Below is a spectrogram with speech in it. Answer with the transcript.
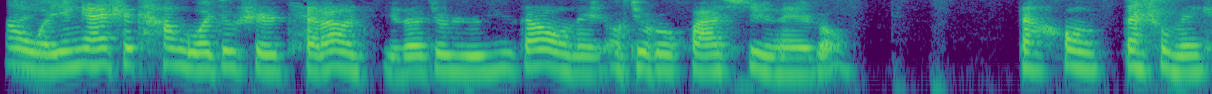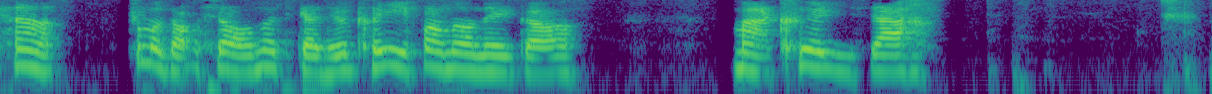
那我应该是看过，就是前两集的，就是预告那种，就是花絮那种。然后，但是我没看，这么搞笑，那感觉可以放到那个马克一下。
